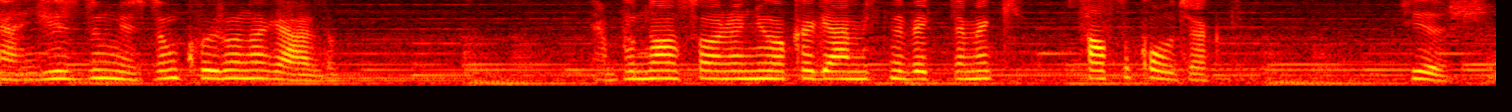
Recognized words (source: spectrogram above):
Yani yüzdüm yüzdüm kuyruğuna geldim. Yani bundan sonra New York'a gelmesini beklemek saflık olacaktı. Diyorsun.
